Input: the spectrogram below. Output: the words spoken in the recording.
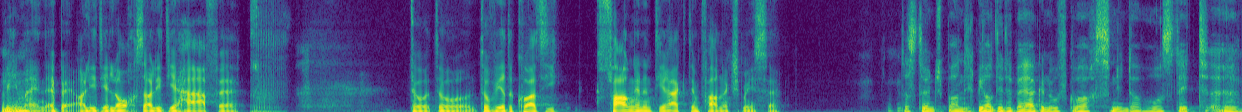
Weil ich Mhm. meine, eben, alle die Lochs, alle die Häfen, pff, da, da, da wird er quasi gefangen und direkt in die Pfanne geschmissen. Das klingt spannend. Ich bin halt in den Bergen aufgewachsen, in Davos. Dort, äh,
